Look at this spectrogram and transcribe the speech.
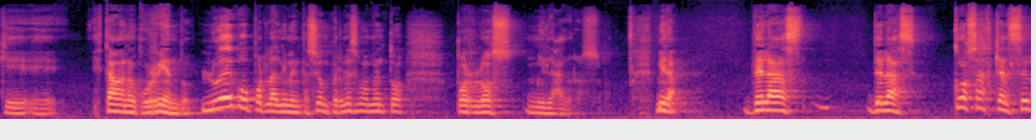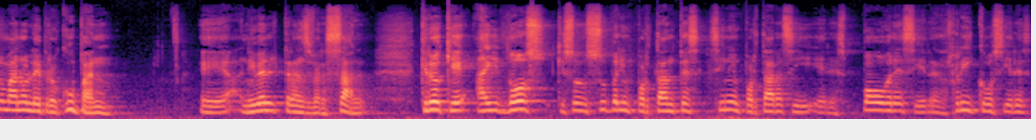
que eh, estaban ocurriendo. Luego por la alimentación, pero en ese momento por los milagros. Mira, de las, de las cosas que al ser humano le preocupan eh, a nivel transversal, creo que hay dos que son súper importantes, sin importar si eres pobre, si eres rico, si eres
